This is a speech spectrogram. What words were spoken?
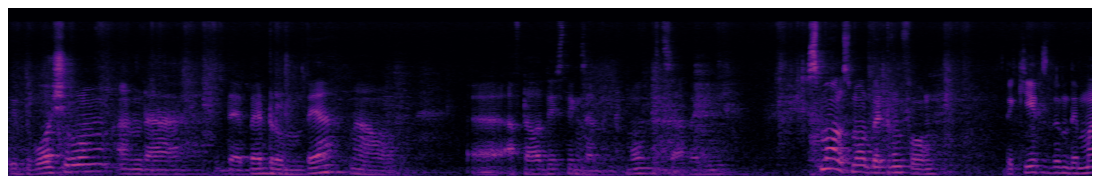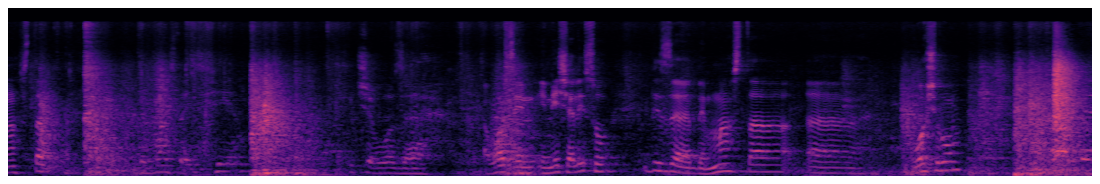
with the washroom and uh, the bedroom there. Now, uh, after all these things have been removed, it's a very small, small bedroom for the kids. Then the master, the master is here. The picture was uh, was in initially. So this is uh, the master uh, washroom. And the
